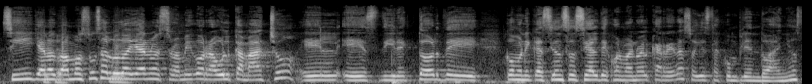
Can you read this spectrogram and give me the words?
Sí, ya nos vamos. Un saludo allá a nuestro amigo Raúl Camacho. Él es director de comunicación social de Juan Manuel Carreras. Hoy está cumpliendo años.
